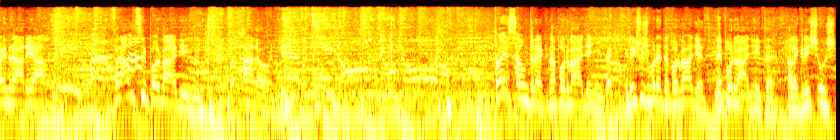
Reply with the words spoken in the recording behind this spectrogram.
Fine Rádia, v rámci podvádění. Ano. To je soundtrack na podvádění, tak když už budete podvádět, nepodvádějte, ale když už,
